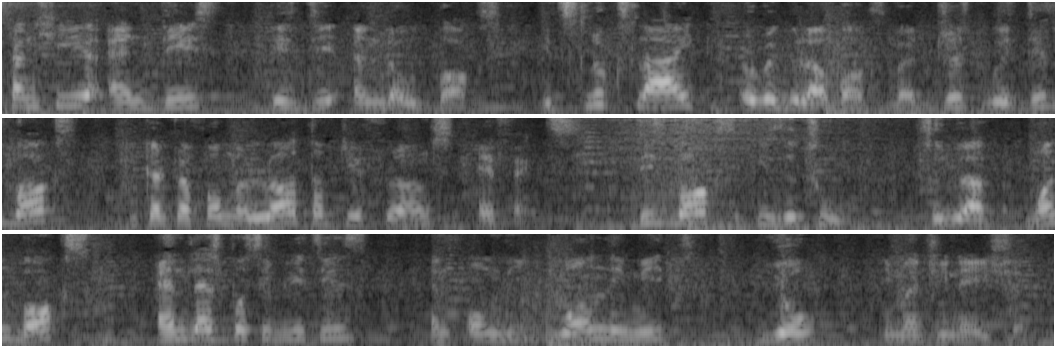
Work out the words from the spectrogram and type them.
stand here and this is the unload box. It looks like a regular box, but just with this box, you can perform a lot of different effects. This box is a tool, so you have one box, endless possibilities, and only one limit, your imagination.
